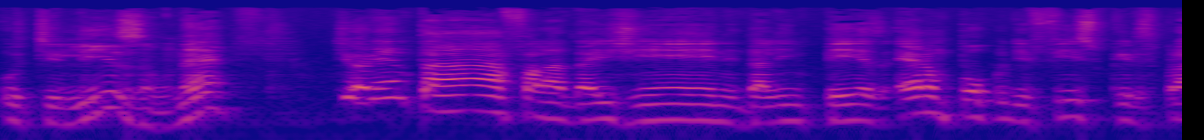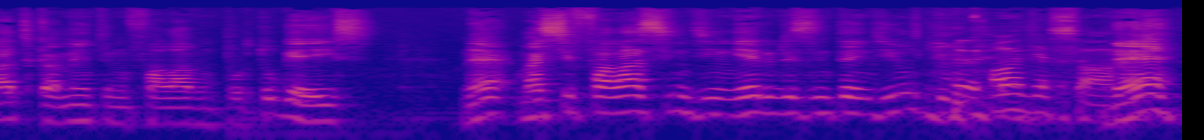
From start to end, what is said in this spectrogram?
utilizam, né? De orientar, falar da higiene, da limpeza. Era um pouco difícil porque eles praticamente não falavam português, né? Mas se falassem dinheiro eles entendiam tudo. Olha só. Né?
